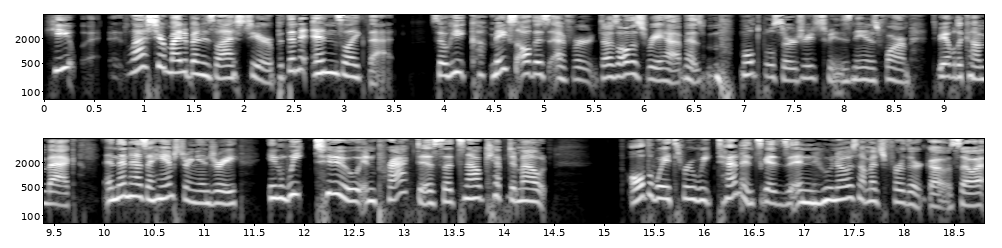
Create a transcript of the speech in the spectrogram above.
he, last year might have been his last year, but then it ends like that. So he makes all this effort, does all this rehab, has m- multiple surgeries between his knee and his forearm to be able to come back, and then has a hamstring injury in week two in practice that's now kept him out all the way through week 10. It's, it's and who knows how much further it goes. So I,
